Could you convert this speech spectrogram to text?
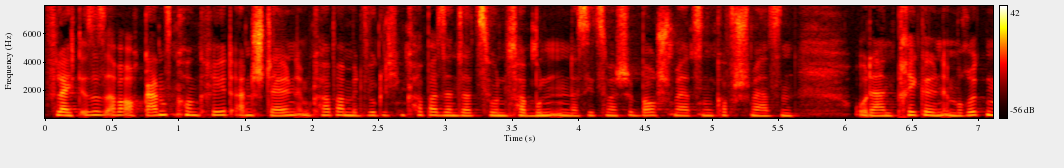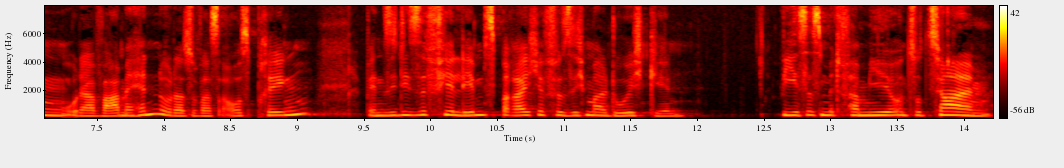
vielleicht ist es aber auch ganz konkret an Stellen im Körper mit wirklichen Körpersensationen verbunden, dass Sie zum Beispiel Bauchschmerzen, Kopfschmerzen oder ein Prickeln im Rücken oder warme Hände oder sowas ausprägen, wenn Sie diese vier Lebensbereiche für sich mal durchgehen. Wie ist es mit Familie und Sozialem?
